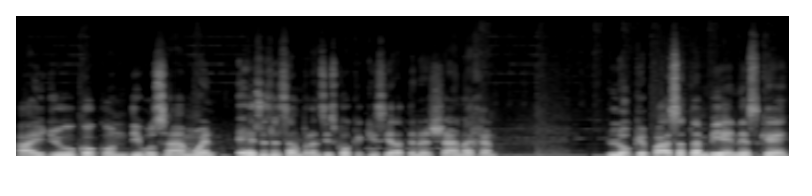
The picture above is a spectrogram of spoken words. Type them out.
Ayuk o con Dibu Samuel. Ese es el San Francisco que quisiera tener Shanahan. Lo que pasa también es que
